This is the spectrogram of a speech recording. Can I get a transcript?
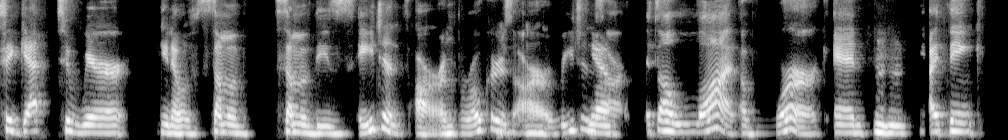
to get to where, you know, some of, some of these agents are and brokers mm-hmm. are, regions yeah. are. It's a lot of work. And mm-hmm. I think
